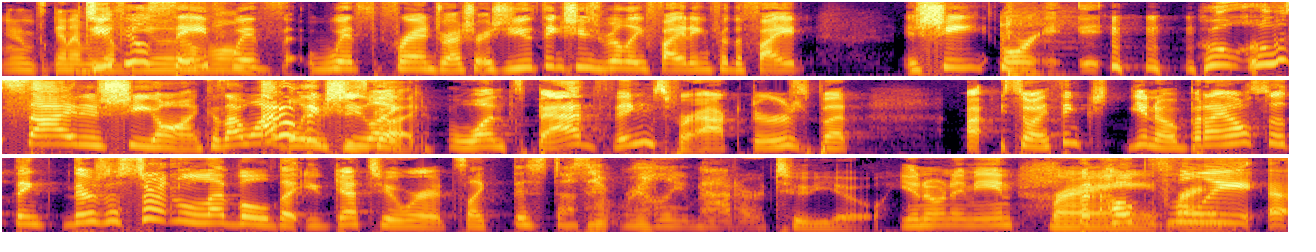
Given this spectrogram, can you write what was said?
It's gonna Do you feel safe with with Fran Drescher? Do you think she's really fighting for the fight? Is she or i who whose side is she on? Because I want to believe think she she's like wants bad things for actors, but uh, so I think you know. But I also think there's a certain level that you get to where it's like this doesn't really matter to you. You know what I mean? Right, But hopefully, uh,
